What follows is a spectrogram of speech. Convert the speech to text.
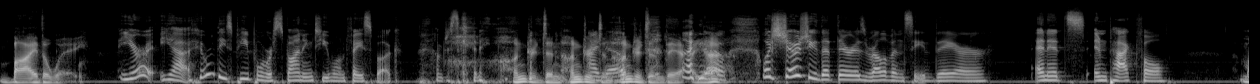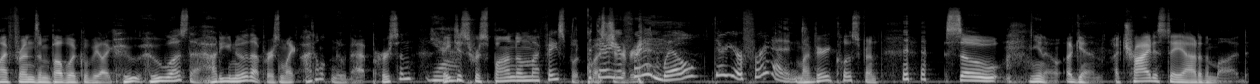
by the way. You're yeah. Who are these people responding to you on Facebook? I'm just kidding. Hundreds and hundreds and hundreds and there. Yeah. Which shows you that there is relevancy there, and it's impactful. My friends in public will be like, Who who was that? How do you know that person? I'm like, I don't know that person. Yeah. They just respond on my Facebook But they're your day. friend, Will. They're your friend. my very close friend. so, you know, again, I try to stay out of the mud,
